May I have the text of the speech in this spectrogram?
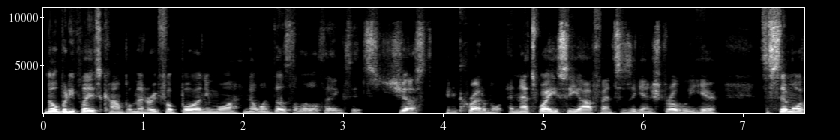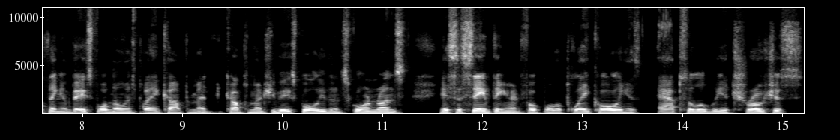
Nobody plays complimentary football anymore. No one does the little things. It's just incredible. And that's why you see offenses again struggling here. It's a similar thing in baseball. No one's playing complement, complementary baseball either in scoring runs. It's the same thing here in football. The play calling is absolutely atrocious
